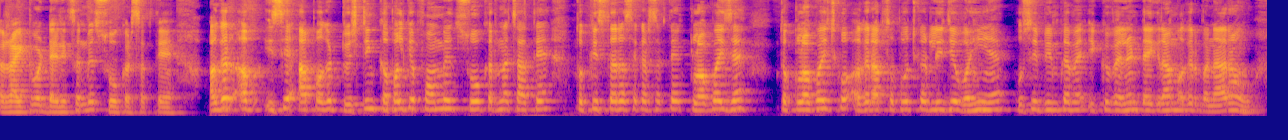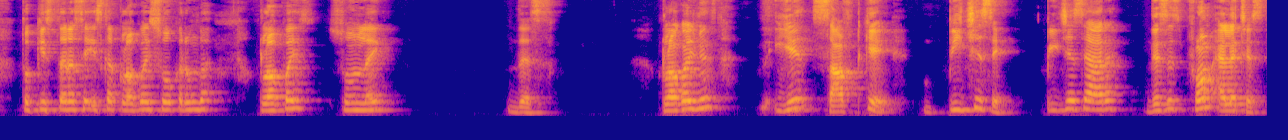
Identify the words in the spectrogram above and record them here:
राइटवर्ड डायरेक्शन में शो कर सकते हैं। अगर अब इसे आप अगर ट्विस्टिंग कपल के फॉर्म में शो करना चाहते हैं तो किस तरह से कर सकते हैं? क्लॉकवाइज है। तो क्लॉकवाइज को अगर आप सपोज़ कर लीजिए, वही है, उसी बीम का मैं इक्विवेलेंट डायग्राम अगर बना रहा हूँ तो किस तरह से इसका क्लॉकवाइज शो करूँगा? Clockwise shown like this clockwise means ये साफ्ट के पीछे से पीछे से आ रहा this is from LHS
